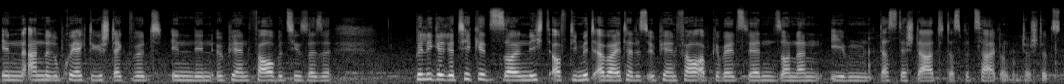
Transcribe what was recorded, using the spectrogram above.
in andere Projekte gesteckt wird, in den ÖPNV bzw billigere Tickets sollen nicht auf die Mitarbeiter des ÖPNV abgewälzt werden, sondern eben, dass der Staat das bezahlt und unterstützt.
